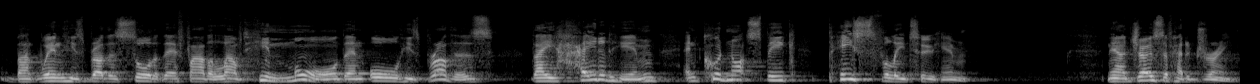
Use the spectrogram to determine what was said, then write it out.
But when his brothers saw that their father loved him more than all his brothers, they hated him and could not speak peacefully to him. Now, Joseph had a dream.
